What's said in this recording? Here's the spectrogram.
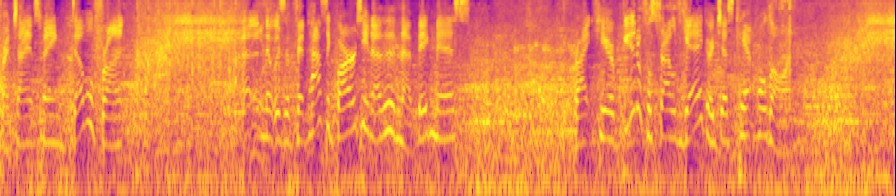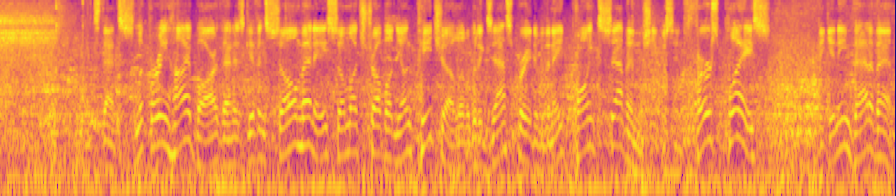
Front giant swing, double front. Uh, and it was a fantastic bar routine other than that big miss. Right here, beautiful straddled Jaeger, just can't hold on. It's that slippery high bar that has given so many so much trouble. And young Picha, a little bit exasperated with an 8.7. She was in first place beginning that event.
